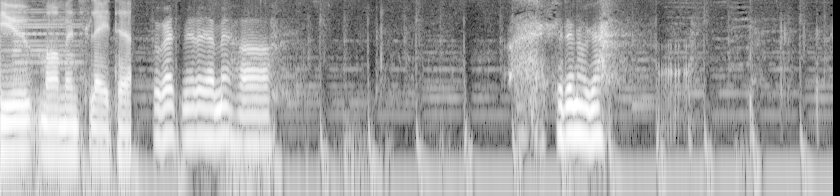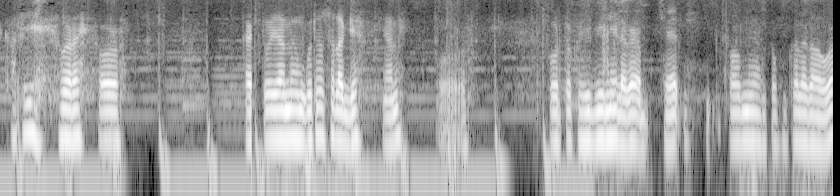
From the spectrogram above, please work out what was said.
Few moments later. तो गैस मेरे यहाँ में एक्सीडेंट हो गया। काफ़ी हो रहा है, और तो यहाँ में हमको थोड़ा सा लग गया, यहाँ में, और और तो कहीं भी नहीं लगा, शायद पाव में हल्का फुल्का लगा होगा।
